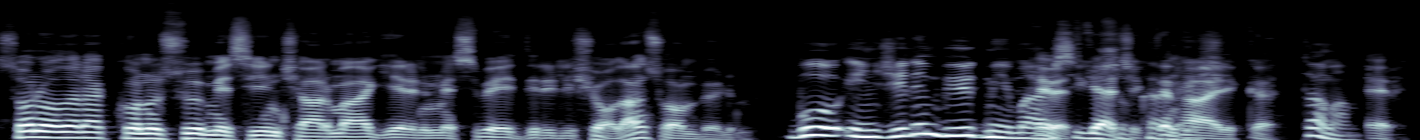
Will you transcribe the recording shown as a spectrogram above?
Son olarak konusu Mesih'in çarmıha gerilmesi ve dirilişi olan son bölüm. Bu İncil'in büyük mimarisi Evet, Yusuf gerçekten kardeş. harika. Tamam. Evet.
